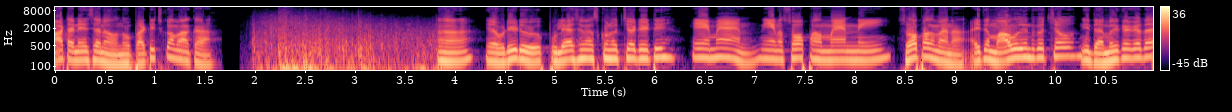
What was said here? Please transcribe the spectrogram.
మాట అనేసాను నువ్వు పట్టించుకోమాక ఎవడీడు? పులేసం వేసుకొని వచ్చాడేటి? ఏ మ్యాన్? నేను సూపర్ మ్యాన్ని. సూపర్ మ్యానా? అయితే మా ఊరు ఎందుకు వచ్చావు? నీది అమెరికా కదా.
